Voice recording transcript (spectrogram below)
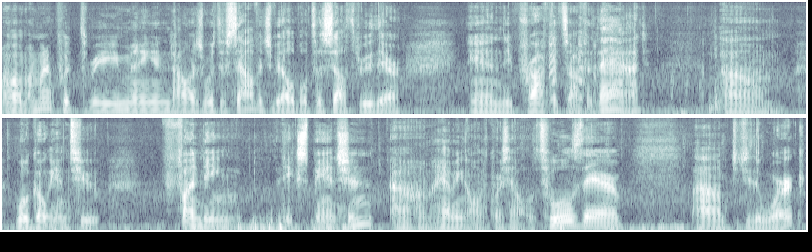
um, I'm going to put $3 million worth of salvage available to sell through there and the profits off of that um, will go into funding the expansion, um, having all, of course, all the tools there um, to do the work.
